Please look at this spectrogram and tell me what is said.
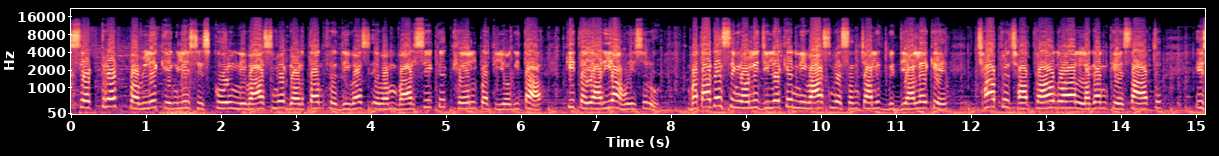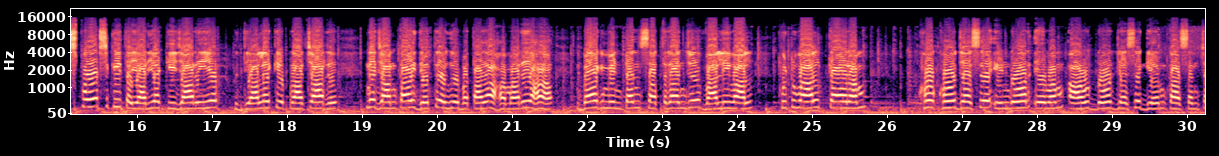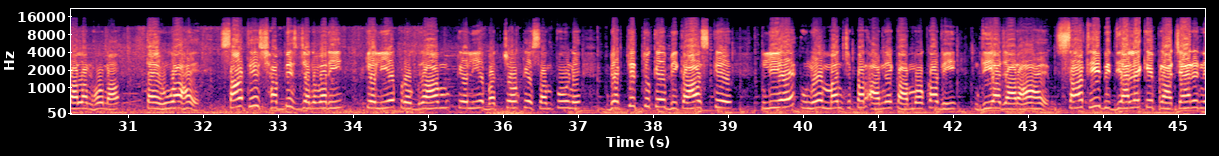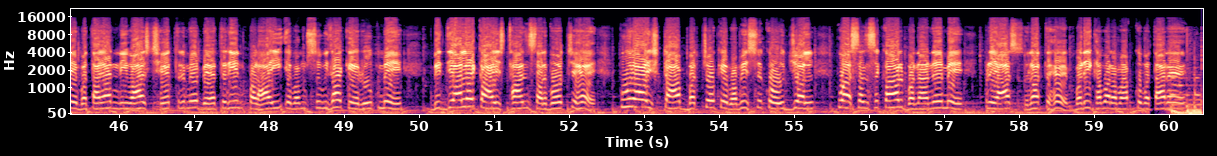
Secret public English school निवास में गणतंत्र दिवस एवं वार्षिक खेल प्रतियोगिता की तैयारियाँ हुई शुरू। बता दें, सिंगरौली ज़िले के निवास में संचालित विद्यालय के छात्र छात्राओं द्वारा लगन के साथ स्पोर्ट्स की तैयारियाँ की जा रही है। विद्यालय के प्राचार्य ने जानकारी देते हुए बताया, हमारे यहाँ बैडमिंटन, शतरंज, volleyball, football, carrom kho kho जैसे इंडोर एवं आउटडोर जैसे गेम का संचालन होना तय हुआ है। साथ ही 26 जनवरी के लिए प्रोग्राम के लिए बच्चों के संपूर्ण व्यक्तित्व के विकास के लिए उन्हें मंच पर आने का मौका भी दिया जा रहा है। साथ ही विद्यालय के प्राचार्य ने बताया, निवास क्षेत्र में बेहतरीन पढ़ाई एवं सुविधा के रूप में विद्यालय का स्थान सर्वोच्च है। पूरा स्टाफ बच्चों के भविष्य को उज्जवल व संस्कार बनाने में प्रयासरत है। बड़ी खबर हम आपको बता रहे हैं।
